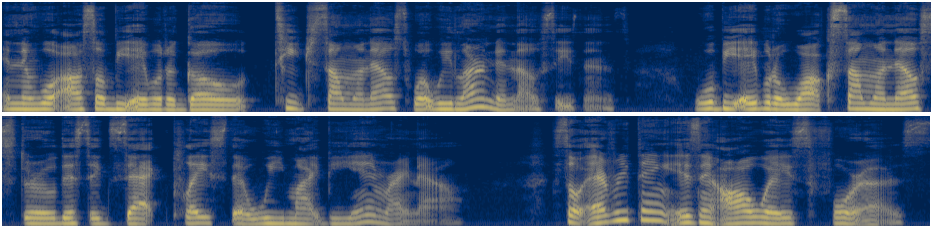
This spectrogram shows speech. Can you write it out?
And then we'll also be able to go teach someone else what we learned in those seasons. We'll be able to walk someone else through this exact place that we might be in right now. So everything isn't always for us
